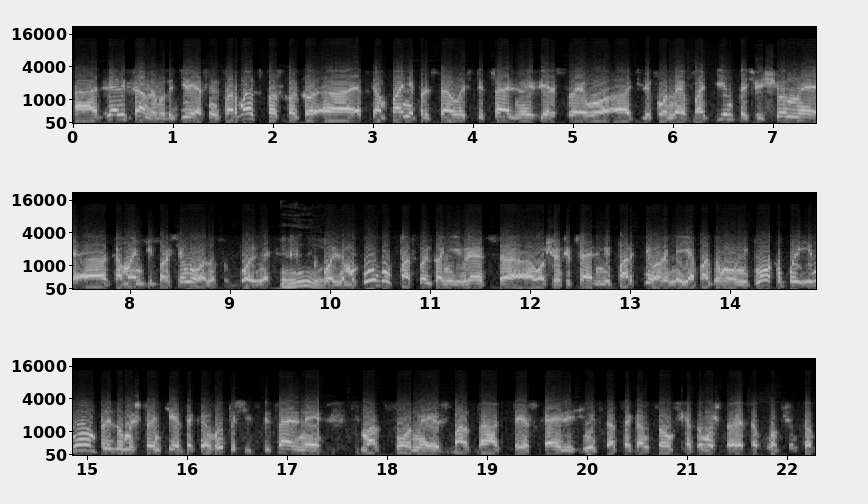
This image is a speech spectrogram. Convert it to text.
А для Александра будет интересная информация, поскольку а, эта компания представила специальную версию своего а, телефона F1, посвященной а, команде Барселоны футбольной, У. футбольному клубу, поскольку они являются, а, в общем, официальными партнерами. Я подумал, неплохо бы и нам придумать что-нибудь такое, выпустить специальные смартфоны Спартак, ЦСКА или Зенит, в конце концов. Я думаю, что это, в общем-то,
